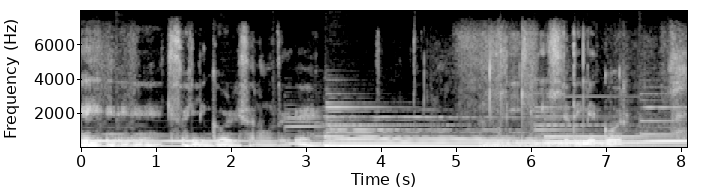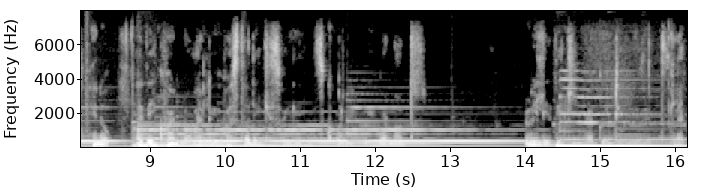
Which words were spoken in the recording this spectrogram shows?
Eh, eh, eh, eh, Kiswahili ngori sana mwanzo. Eh. Ili- ili- ilileta ile ngori. You know, I think when while we were studying Kiswahili in school, we were not really thinking we are going to use it. Like,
